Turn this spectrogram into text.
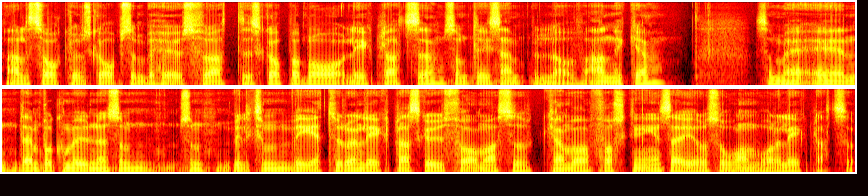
all sakkunskap som behövs för att skapa bra lekplatser, som till exempel av Annika, som är den på kommunen som, som liksom vet hur en lekplats ska utformas och kan vad forskningen säger och så om våra lekplatser.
